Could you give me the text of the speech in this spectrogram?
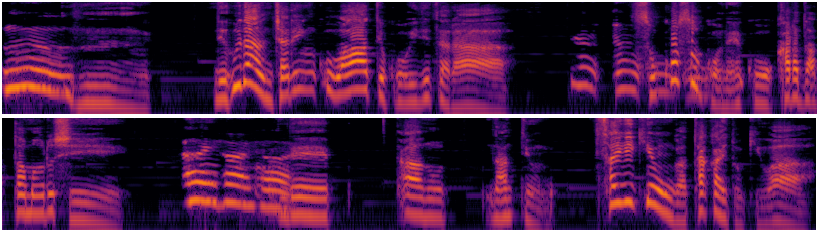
うん。うん。で、普段チャリンコわーってこう入れたら、うんうん。そこそこね、こう体温まるし、はいはいはい。で、あの、なんていうの、最低気温が高い時は、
